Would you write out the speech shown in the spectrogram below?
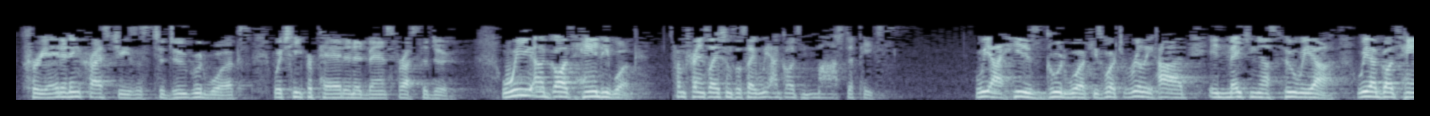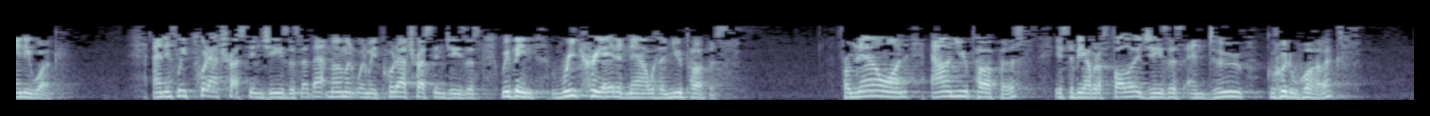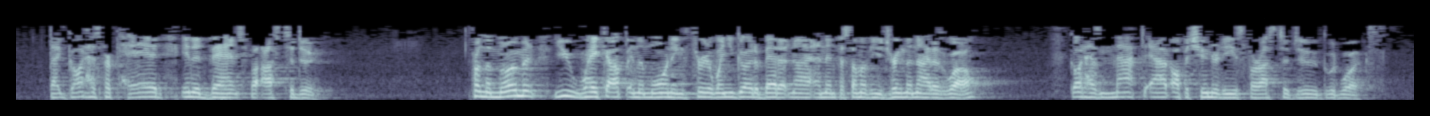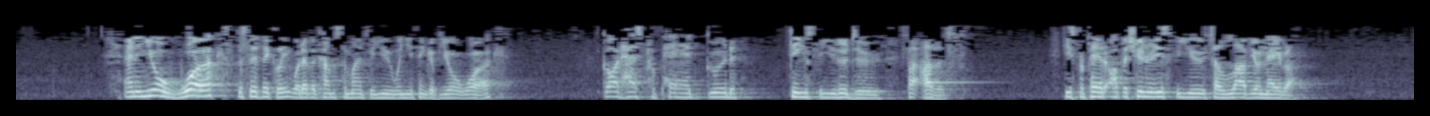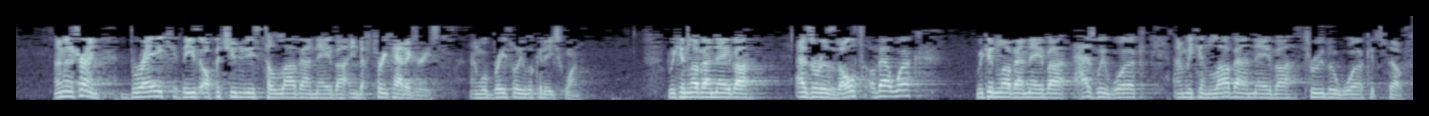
created in Christ Jesus to do good works, which he prepared in advance for us to do. We are God's handiwork. Some translations will say we are God's masterpiece. We are His good work. He's worked really hard in making us who we are. We are God's handiwork. And if we put our trust in Jesus, at that moment when we put our trust in Jesus, we've been recreated now with a new purpose. From now on, our new purpose is to be able to follow Jesus and do good works that God has prepared in advance for us to do. From the moment you wake up in the morning through to when you go to bed at night, and then for some of you during the night as well, God has mapped out opportunities for us to do good works. And in your work specifically, whatever comes to mind for you when you think of your work, God has prepared good things for you to do for others. He's prepared opportunities for you to love your neighbor. I'm going to try and break these opportunities to love our neighbor into three categories, and we'll briefly look at each one. We can love our neighbor as a result of our work. We can love our neighbor as we work, and we can love our neighbor through the work itself.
